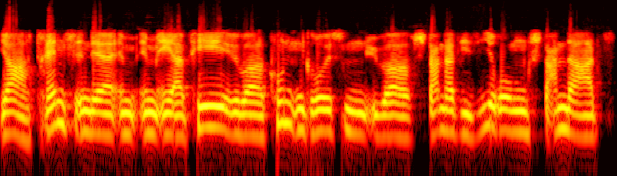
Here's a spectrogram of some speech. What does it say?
ja, Trends in der, im, im ERP, über Kundengrößen, über Standardisierung, Standards, äh,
